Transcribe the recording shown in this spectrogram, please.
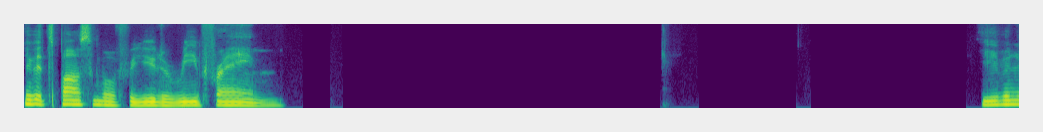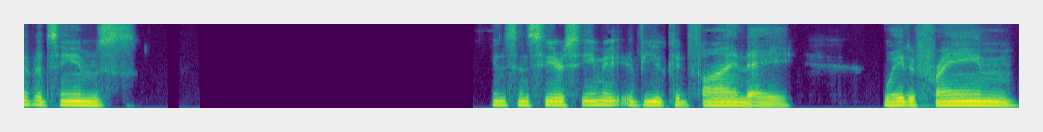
if it's possible for you to reframe even if it seems insincere, see if you could find a way to frame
